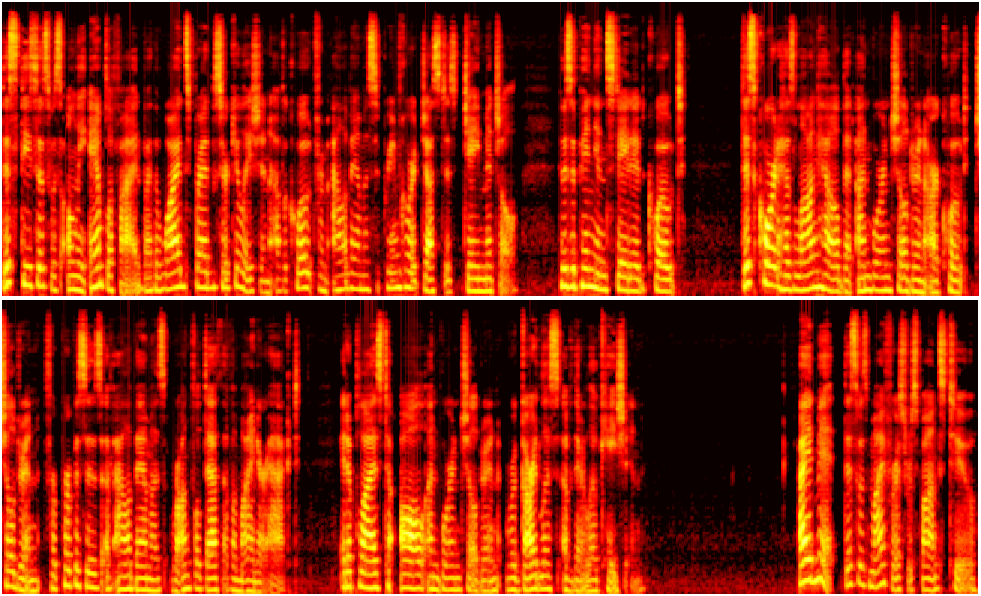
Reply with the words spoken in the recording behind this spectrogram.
This thesis was only amplified by the widespread circulation of a quote from Alabama Supreme Court Justice Jay Mitchell, whose opinion stated, quote, this court has long held that unborn children are, quote, children for purposes of Alabama's Wrongful Death of a Minor Act, it applies to all unborn children, regardless of their location. I admit this was my first response, too.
